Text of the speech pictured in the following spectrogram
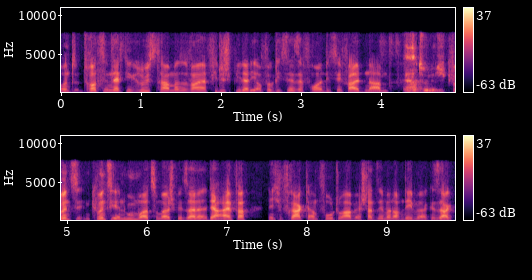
und trotzdem nett gegrüßt haben. Also es waren ja viele Spieler, die auch wirklich sehr, sehr freundlich sich verhalten haben. Ja, natürlich. Quincy, Quincy Nhuma zum Beispiel, seine, der einfach nicht gefragt am Foto habe, er stand immer noch neben mir und gesagt,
